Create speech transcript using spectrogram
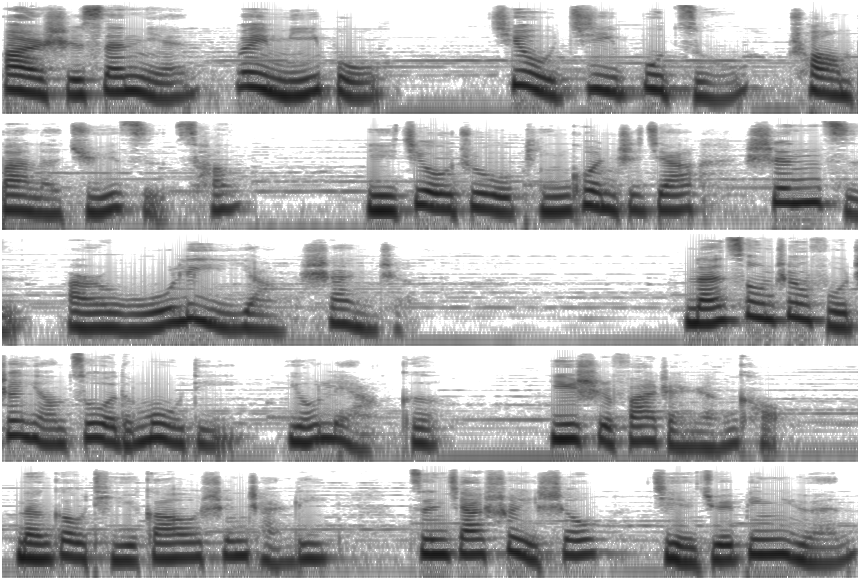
二十三年为弥补。救济不足，创办了举子仓，以救助贫困之家生子而无力养善者。南宋政府这样做的目的有两个：一是发展人口，能够提高生产力，增加税收，解决兵源，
